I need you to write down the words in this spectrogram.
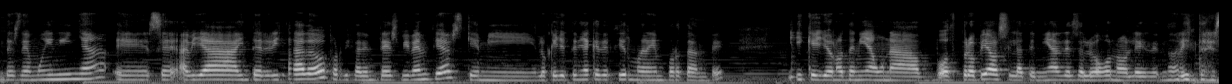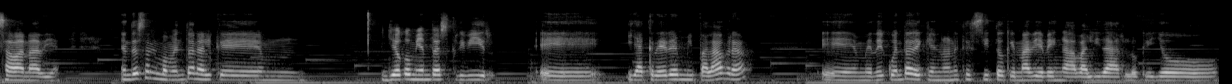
desde muy niña eh, se había interiorizado por diferentes vivencias que mi, lo que yo tenía que decir no era importante y que yo no tenía una voz propia o si la tenía, desde luego no le, no le interesaba a nadie. Entonces, en el momento en el que mm, yo comienzo a escribir eh, y a creer en mi palabra, eh, me doy cuenta de que no necesito que nadie venga a validar lo que yo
